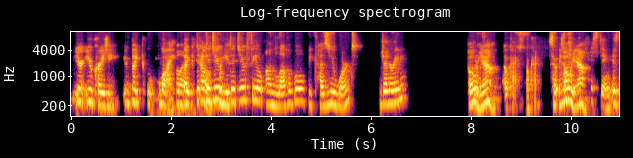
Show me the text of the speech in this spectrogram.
you're you're crazy. Like, why? Like, did, did you you did you feel unlovable because you weren't generating? Oh yeah. Okay. Okay. So isn't Oh yeah. interesting? Is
